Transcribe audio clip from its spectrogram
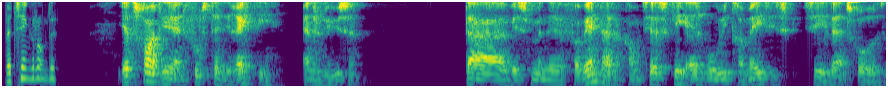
Hvad tænker du om det? Jeg tror, det er en fuldstændig rigtig analyse der, hvis man øh, forventer, at der kommer til at ske alt muligt dramatisk til landsrådet,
